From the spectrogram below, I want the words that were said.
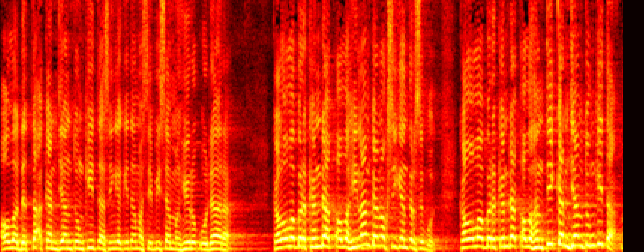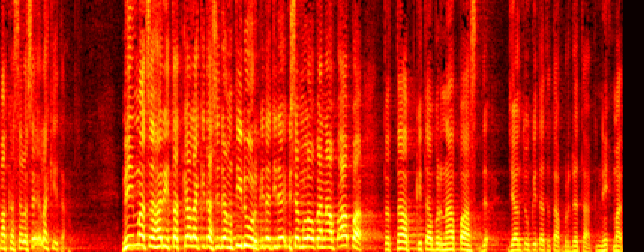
Allah detakkan jantung kita sehingga kita masih bisa menghirup udara. Kalau Allah berkehendak, Allah hilangkan oksigen tersebut. Kalau Allah berkehendak, Allah hentikan jantung kita, maka selesailah kita. Nikmat sehari tatkala kita sedang tidur, kita tidak bisa melakukan apa-apa, tetap kita bernapas, jantung kita tetap berdetak. Nikmat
